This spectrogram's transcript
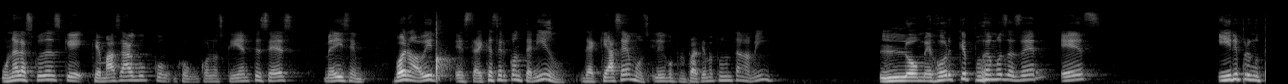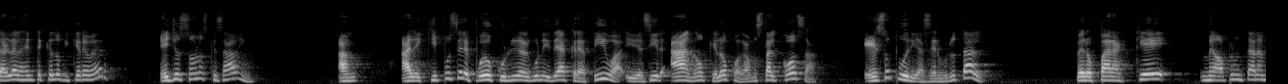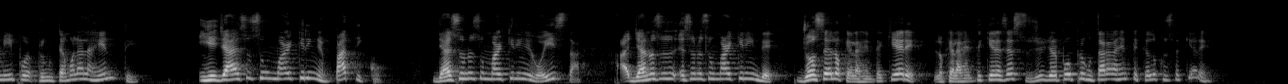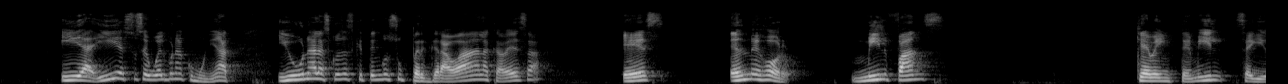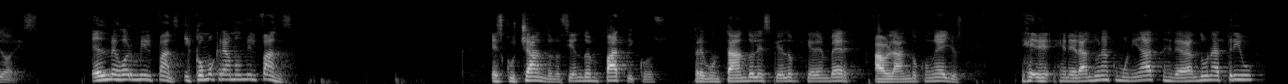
Una de las cosas que, más hago con, los clientes es, me dicen, bueno, David, este, hay que hacer contenido, ¿de qué hacemos? Y le digo, ¿pero para qué me preguntan a mí? Lo mejor que podemos hacer es ir y preguntarle a la gente qué es lo que quiere ver. Ellos son los que saben al equipo se le puede ocurrir alguna idea creativa y decir, ah, no, qué loco, hagamos tal cosa. Eso podría ser brutal. Pero ¿para qué me va a preguntar a mí? Preguntémosle a la gente. Y ya eso es un marketing empático. Ya eso no es un marketing egoísta. Ah, ya no, eso no es un marketing de yo sé lo que la gente quiere. Lo que la gente quiere es esto. Yo, le puedo preguntar a la gente qué es lo que usted quiere. Y ahí eso se vuelve una comunidad. Y una de las cosas que tengo súper grabada en la cabeza es es mejor mil fans que 20 mil seguidores. Es mejor mil fans. ¿Y cómo creamos mil fans? Escuchándolos, siendo empáticos, preguntándoles qué es lo que quieren ver, hablando con ellos, generando una comunidad, generando una tribu.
